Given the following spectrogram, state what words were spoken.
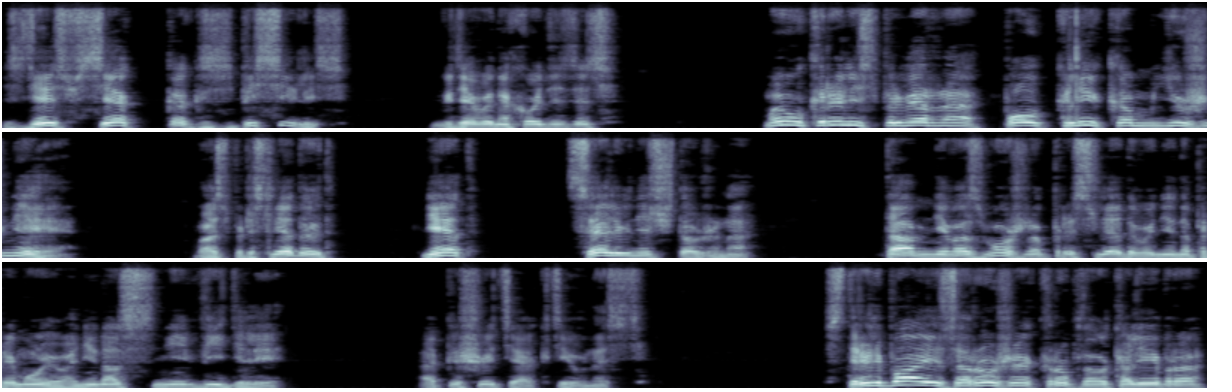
Здесь все как взбесились. Где вы находитесь? Мы укрылись примерно полкликом южнее. Вас преследуют? Нет. Цель уничтожена. Там невозможно преследование напрямую. Они нас не видели. Опишите активность. Стрельба из оружия крупного калибра,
